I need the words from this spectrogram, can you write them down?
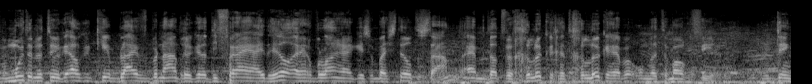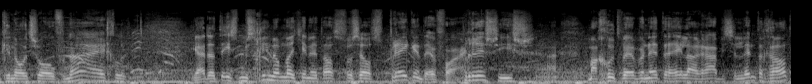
We moeten natuurlijk elke keer blijven benadrukken dat die vrijheid heel erg belangrijk is om bij stil te staan. En dat we gelukkig het geluk hebben om dat te mogen vieren. Ik denk er nooit zo over na eigenlijk. Ja, dat is misschien omdat je het als vanzelfsprekend ervaart. Precies. Ja, maar goed, we hebben net de hele Arabische lente gehad.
